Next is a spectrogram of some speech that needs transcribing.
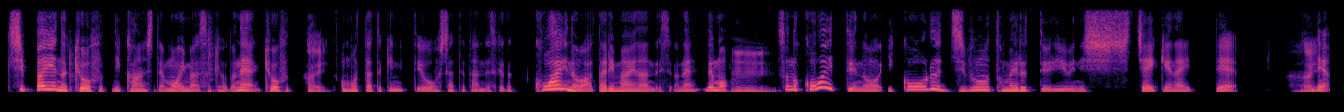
失敗への恐怖に関しても今先ほどね恐怖はい。思った時にっておっしゃってたんですけど怖いのは当たり前なんですよね。でもうん。その怖いっていうのをイコール自分を止めるっていう理由にしちゃいけないって、はい。で、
